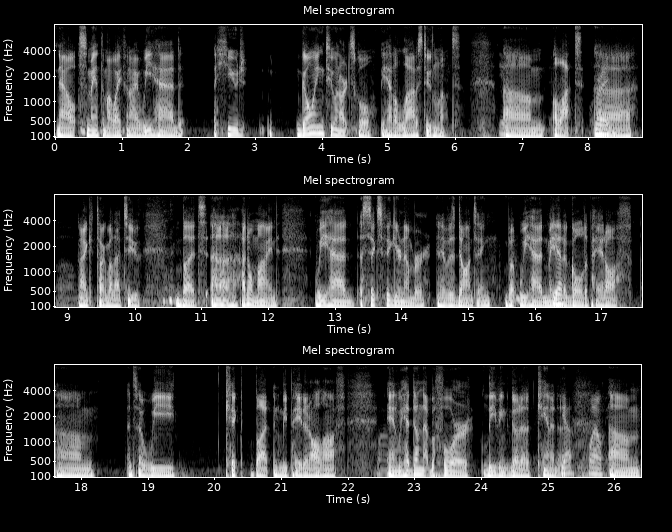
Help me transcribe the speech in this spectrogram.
now, Samantha, my wife, and I, we had a huge going to an art school. We had a lot of student loans, um, a lot, Right. uh, and I could talk about that too, but uh, I don't mind. we had a six figure number and it was daunting, but we had made Yeah. it a goal to pay it off. Um, and so we kicked butt and we paid it all off. And we had done that before leaving to go to Canada. Yeah. Wow. Um,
